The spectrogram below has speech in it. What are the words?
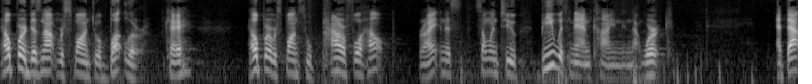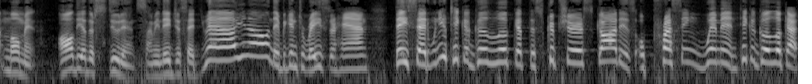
Helper does not respond to a butler, okay? Helper responds to a powerful help, right? And it's someone to be with mankind in that work. At that moment, all the other students, I mean, they just said, well, you know, they begin to raise their hand. They said, when you take a good look at the scriptures, God is oppressing women. Take a good look at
